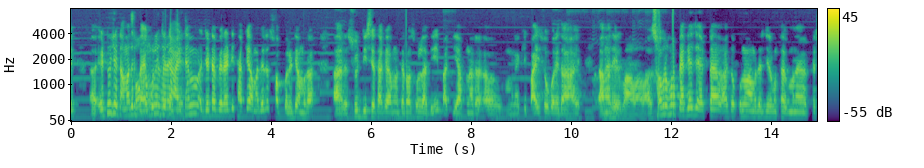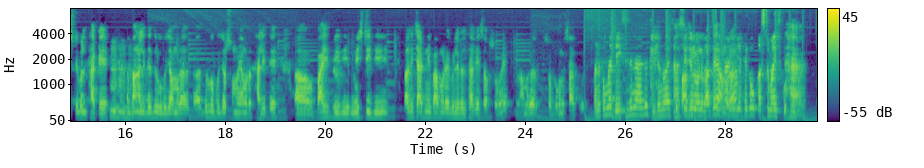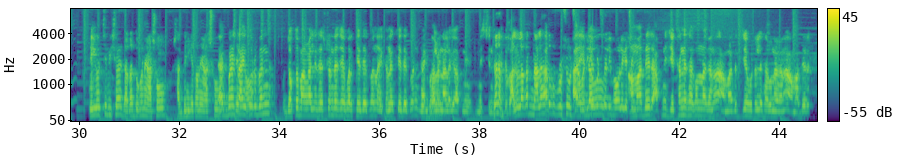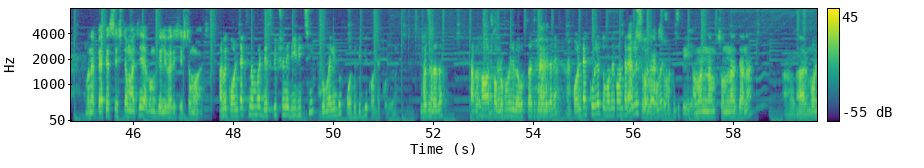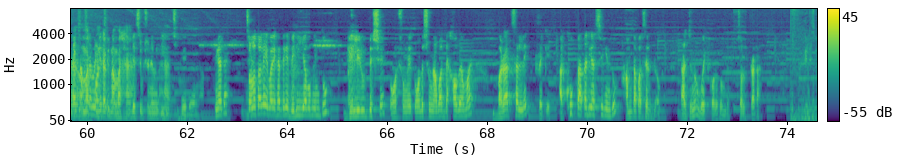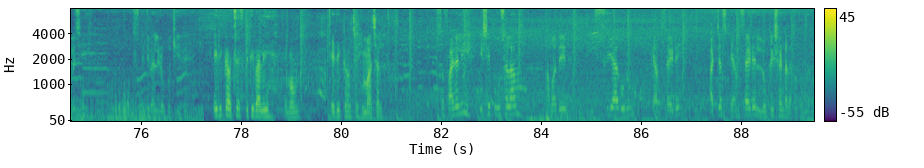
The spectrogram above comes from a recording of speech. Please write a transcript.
এ টু জেড আমাদের বেঙ্গলি যেটা আইটেম যেটা ভ্যারাইটি থাকে আমাদের সব কোয়ালিটি আমরা আর সুইট ডিশে থাকে আমাদের রসগোল্লা দিই বাকি আপনার মানে কি পায়েসও করে দেওয়া হয় আমাদের সব রকমের প্যাকেজ একটা হয়তো কোনো আমাদের যেরকম মানে ফেস্টিভ্যাল থাকে। বাঙালিদের দুর্গাপূজা আমরা দুর্গাপূজার সময় আমরা থালিতে পায়েস দিয়ে দিই মিষ্টি দিই বাকি চাটনি পাপড় অ্যাভেলেবেল থাকে সব সময় আমরা সব রকমের সার্ভ করি মানে তোমরা যেই সিজনে আসবে সিজন ওয়াইজ হ্যাঁ, অনুপাতে আমরা- নিজে থেকেও কাস্টমাইজ করতে হ্যাঁ। এই হচ্ছে বিষয় দাদার দোকানে আসো শান্তিনিকেতনে আসো একবার ট্রাই করবেন যত বাঙালি রেস্টুরেন্টে আছে একবার খেয়ে দেখবেন এখানে খেয়ে দেখবেন যদি ভালো না লাগে আপনি নিশ্চিন্তে না ভালো লাগার না লাগা তো প্রশ্ন উঠছে ভালো লেগেছে। আমাদের আপনি যেখানে থাকুন না কেন আমাদের যে হোটেলে থাকুন না কেন আমাদের মানে প্যাকেজ সিস্টেম আছে এবং ডেলিভারি সিস্টেমও আছে। আমি কন্ট্যাক্ট নাম্বার ডেসক্রিপশনে দিয়ে দিচ্ছি তোমরা কিন্তু পজিটিভলি কন্ট্যাক্ট করবে। ঠিক আছে দাদা? থাকা খাওয়ার সব হ্যাঁ, রকমের ব্যবস্থা আছে তোমার হ্যাঁ, এখানে। হ্যাঁ, হ্যাঁ। কন্ট্যাক্ট করলে তোমাকে কন্ট্যাক্ট করলে সব রকমের সবকিছু পেয়ে যাবে। আমার নাম সোমনাথ জানা। আর কন্ট্যাক্ট নাম্বার আমি কন্ট্যাক্ট নাম্বার হ্যাঁ। ডেসক্রিপশনে আমি দিয়ে হ্যাঁ দিচ্ছি। দিয়ে দেবেন ঠিক আছে? চলো তাহলে এবার এখান থেকে বেরিয়ে যাব কিন্তু দিল্লির উদ্দেশ্যে। তোমার সঙ্গে তোমাদের সঙ্গে আবার দেখা হবে আমার বারাতসার লেক ট্রেকে। আর খুব তাড়াতাড়ি আসছে কিন্তু হামতা পাসের ব্লগ তার জন্য ওয়েট করো তোমরা। চলো টাটা। হেঁটে চলেছি স্পিতি ভ্যালির ওপর দিয়ে। এই দিকটা হচ্ছে স্পিতি ভ্যালি এবং এই দিকটা হচ্ছে হিমাচল। সো ফাইনালি এসে পৌঁছালাম আমাদের সিয়াগুরু ক্যাম্প সাইডে আর জাস্ট ক্যাম্প সাইডের লোকেশনটা দেখো তোমরা।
